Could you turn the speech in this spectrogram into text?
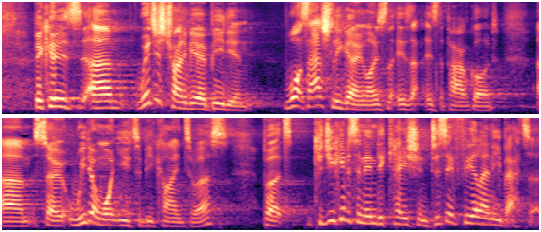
because um, we're just trying to be obedient. What's actually going on is, is, is the power of God. Um, so we don't want you to be kind to us. But could you give us an indication? Does it feel any better?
